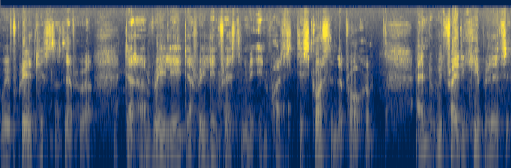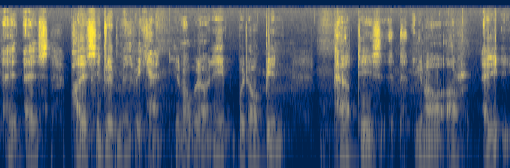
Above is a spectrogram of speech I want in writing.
we have great listeners everywhere that are really that are really interested in, in what's discussed in the programme. And we try to keep it as, as policy driven as we can, you know, without any, without being parties, you know, or any,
